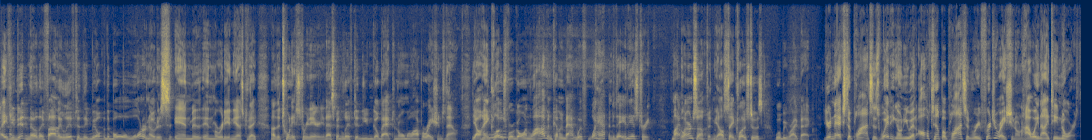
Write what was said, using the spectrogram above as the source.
hey, if you didn't know, they finally lifted the bill, the boil water notice in in Meridian yesterday. Uh, the 20th Street area that's been lifted. You can go back to normal operations now. Y'all hang close. We're going live and coming back with what happened today in history. Might learn something. Y'all stay close to us. We'll be right back. Your next appliance is waiting on you at All Temp Appliance and Refrigeration on Highway 19 North.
